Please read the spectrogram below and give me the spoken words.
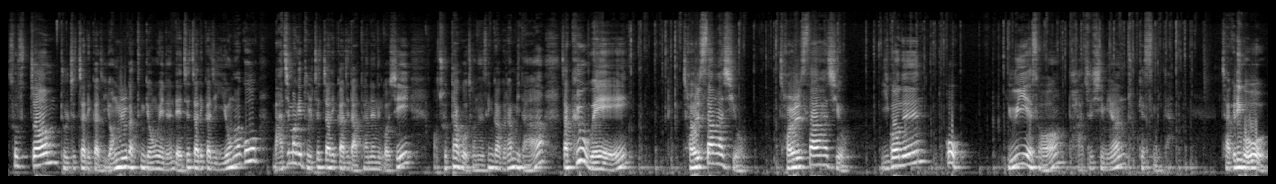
소수점 둘째 자리까지 역률 같은 경우에는 넷째 자리까지 이용하고 마지막에 둘째 자리까지 나타내는 것이 어, 좋다고 저는 생각을 합니다. 자, 그 외에 절상하시오, 절사하시오. 이거는 꼭 유의해서 봐주시면 좋겠습니다. 자, 그리고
